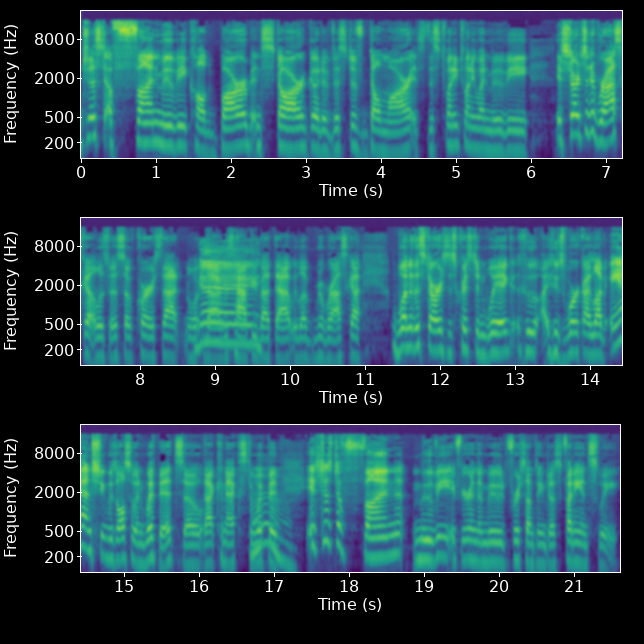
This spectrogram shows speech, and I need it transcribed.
just a fun movie called Barb and Star Go to Vista Del Mar. It's this 2021 movie. It starts in Nebraska, Elizabeth. So of course that, that I was happy about that. We love Nebraska. One of the stars is Kristen Wiig, who whose work I love, and she was also in Whip It, so that connects to Whip It. Mm. It's just a fun movie if you're in the mood for something just funny and sweet.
